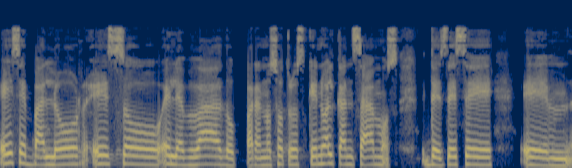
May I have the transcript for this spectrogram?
ese valor, eso elevado para nosotros que no alcanzamos desde ese Em,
